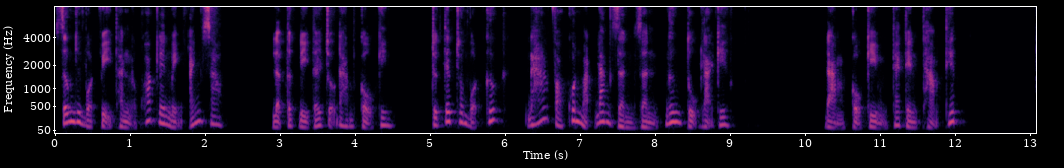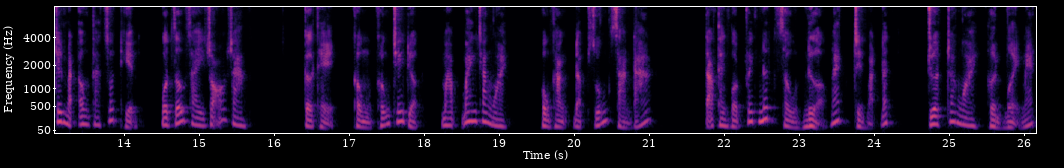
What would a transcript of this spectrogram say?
giống như một vị thần khoác lên mình ánh sao, lập tức đi tới chỗ đam cổ kim, trực tiếp trong một cước đá vào khuôn mặt đang dần dần ngưng tụ lại kia. Đàm Cổ Kim thét lên thảm thiết. Trên mặt ông ta xuất hiện một dấu tay rõ ràng. Cơ thể không khống chế được mà bay ra ngoài, hùng hăng đập xuống sàn đá, tạo thành một vết nứt sâu nửa mét trên mặt đất, trượt ra ngoài hơn 10 mét.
